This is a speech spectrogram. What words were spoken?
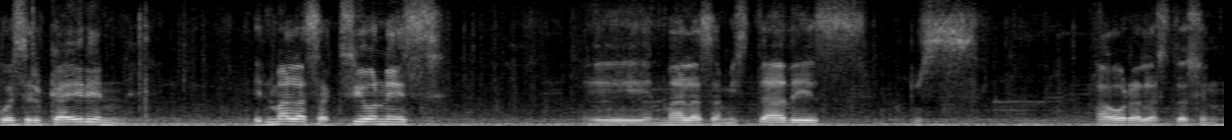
pues el caer en, en malas acciones, eh, en malas amistades, pues ahora la situación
